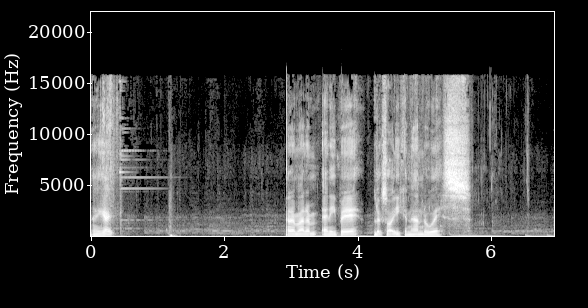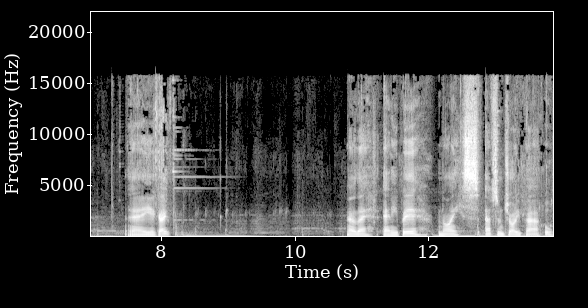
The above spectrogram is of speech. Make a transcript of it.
There you go. Hello, madam. Any beer? Looks like you can handle this. There you go. Oh, there. Any beer? Nice. Have some Jolly Purple.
